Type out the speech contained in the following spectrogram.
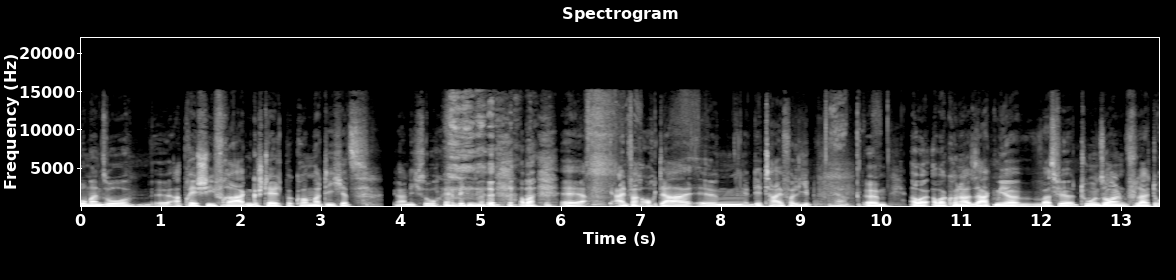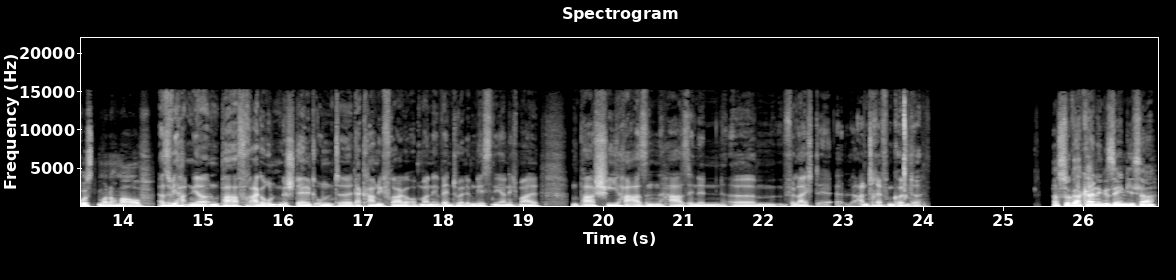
wo man so äh, Après-Ski-Fragen gestellt bekommen hat, die ich jetzt gar nicht so erwähnen will. Aber äh, einfach auch da ähm, detailverliebt. Ja. Ähm, aber, aber Connor, sag mir, was wir tun sollen. Vielleicht rüsten wir nochmal auf. Also wir hatten ja ein paar Fragerunden gestellt und äh, da kam die Frage, ob man eventuell im nächsten Jahr nicht mal ein paar Skihasen, Hasinnen ähm, vielleicht äh, antreffen könnte. Hast du gar keine gesehen dies Jahr?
